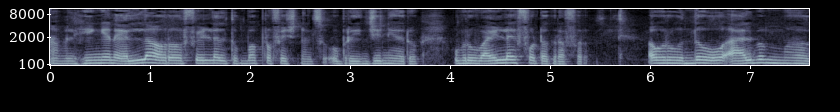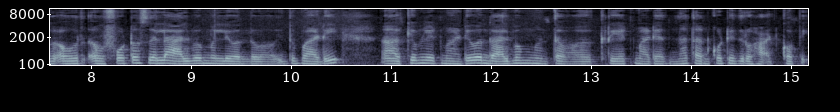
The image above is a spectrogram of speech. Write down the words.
ಆಮೇಲೆ ಹೀಗೇನೆ ಎಲ್ಲ ಅವ್ರವ್ರ ಫೀಲ್ಡಲ್ಲಿ ತುಂಬ ಪ್ರೊಫೆಷ್ನಲ್ಸು ಒಬ್ಬರು ಇಂಜಿನಿಯರು ಒಬ್ಬರು ವೈಲ್ಡ್ ಲೈಫ್ ಫೋಟೋಗ್ರಾಫರ್ ಅವರು ಒಂದು ಆಲ್ಬಮ್ ಅವ್ರ ಅವ್ರ ಫೋಟೋಸ್ದೆಲ್ಲ ಆಲ್ಬಮಲ್ಲಿ ಒಂದು ಇದು ಮಾಡಿ ಅಕ್ಯುಮುಲೇಟ್ ಮಾಡಿ ಒಂದು ಆಲ್ಬಮ್ ಅಂತ ಕ್ರಿಯೇಟ್ ಮಾಡಿ ಅದನ್ನ ತಂದುಕೊಟ್ಟಿದ್ರು ಹಾರ್ಡ್ ಕಾಪಿ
